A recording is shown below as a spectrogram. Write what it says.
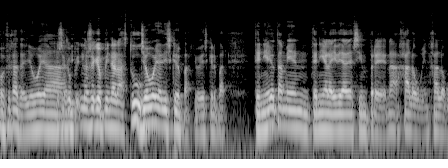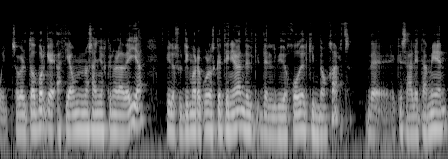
Pues fíjate, yo voy a. No sé, qué, opi- no sé qué opinarás tú. Yo voy a discrepar, yo voy a discrepar. Tenía yo también, tenía la idea de siempre, nada, Halloween, Halloween. Sobre todo porque hacía unos años que no la veía y los últimos recuerdos que tenía eran del, del videojuego del Kingdom Hearts, de, que sale también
